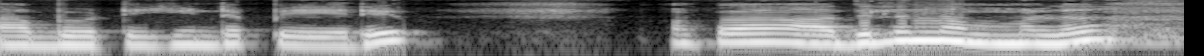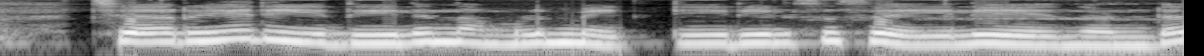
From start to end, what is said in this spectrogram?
ആ ബൊട്ടിക്കിന്റെ പേര്. അപ്പോൾ അതിൽ നമ്മൾ ചെറിയ രീതിയിൽ നമ്മൾ മെറ്റീരിയൽസ് സെയിൽ ചെയ്യുന്നുണ്ട്.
